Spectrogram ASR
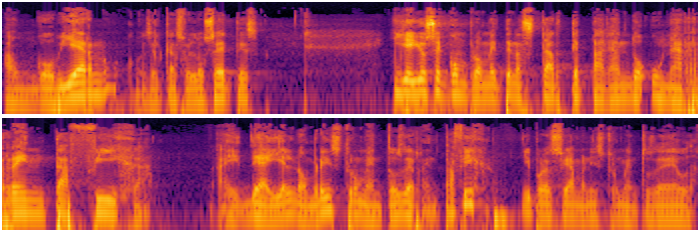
a un gobierno, como es el caso de los CETES, y ellos se comprometen a estarte pagando una renta fija. De ahí el nombre instrumentos de renta fija y por eso se llaman instrumentos de deuda.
